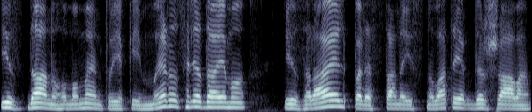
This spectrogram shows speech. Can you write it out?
із даного моменту, який ми розглядаємо, Ізраїль перестане існувати як держава.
